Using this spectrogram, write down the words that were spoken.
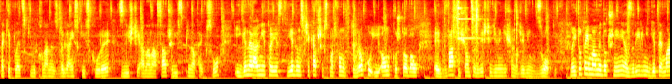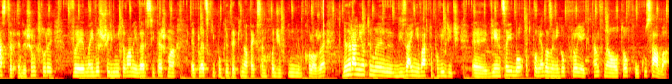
takie plecki wykonane z wegańskiej skóry, z liści ananasa, czyli z Pinatexu i generalnie to jest jeden z ciekawszych smartfonów w tym roku i on kosztował 2299 zł. No i tutaj mamy do czynienia z Realme GT Master Edition, który w najwyższej limitowanej wersji też ma e, plecki pokryte Pinatexem, chodzi w innym kolorze. Generalnie o tym e, designie warto powiedzieć e, więcej, bo odpowiada za niego projektant Naoto Fukusawa,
